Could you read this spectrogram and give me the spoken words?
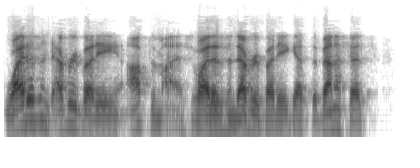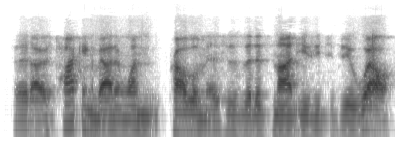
why doesn't everybody optimize? Why doesn't everybody get the benefits that I was talking about? And one problem is, is that it's not easy to do well.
